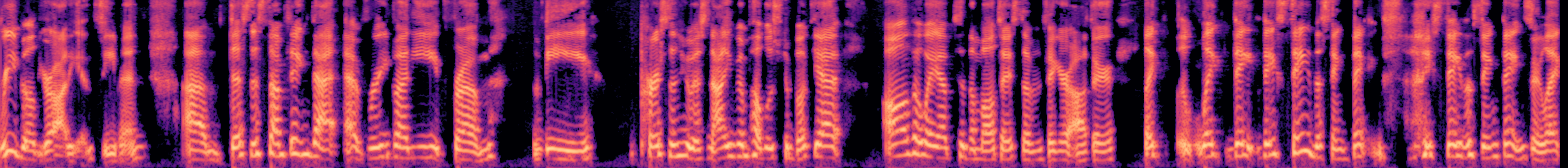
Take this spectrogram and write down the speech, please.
rebuild your audience even. Um, this is something that everybody from the person who has not even published a book yet all the way up to the multi seven figure author like like they they say the same things they say the same things they're like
